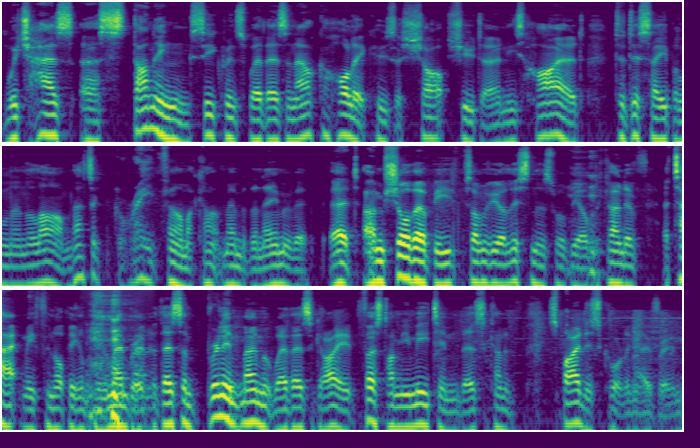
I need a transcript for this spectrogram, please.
which has a stunning sequence where there's an alcoholic who's a sharpshooter and he's hired to disable an alarm. That's a great film. I can't remember the name of it. Uh, I'm sure there'll be some of your listeners will be able to kind of attack me for not being able to remember it. But there's a brilliant moment where there's a guy. First time you meet him, there's kind of spiders crawling over him.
